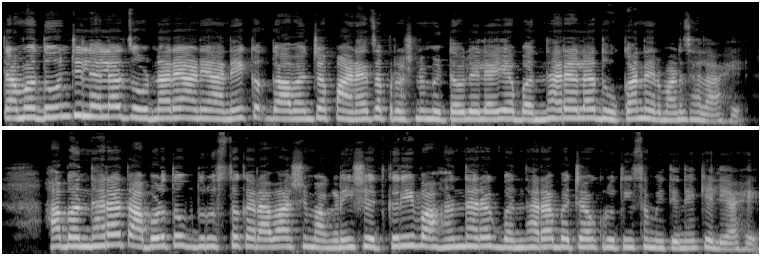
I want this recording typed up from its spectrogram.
त्यामुळे दोन जिल्ह्याला जोडणाऱ्या आणि अनेक गावांच्या पाण्याचा प्रश्न मिटवलेल्या या बंधाऱ्याला धोका निर्माण झाला आहे. हा बंधारा ताबडतोब दुरुस्त करावा अशी मागणी शेतकरी वाहनधारक बंधारा बचाव कृती समितीने केली आहे.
